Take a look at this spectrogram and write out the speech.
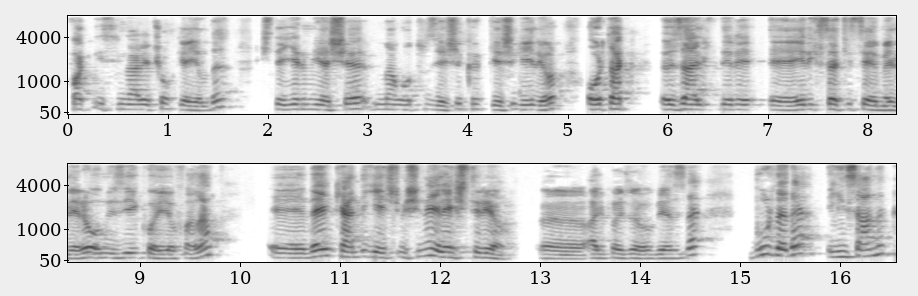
farklı isimlerle çok yayıldı. İşte 20 yaşı, 30 yaşı, 40 yaşı geliyor. Ortak özellikleri e, Erik Satie sevmeleri, o müziği koyuyor falan. E, ve kendi geçmişini eleştiriyor e, Ali Poyrazoğlu yazıda. Burada da insanlık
